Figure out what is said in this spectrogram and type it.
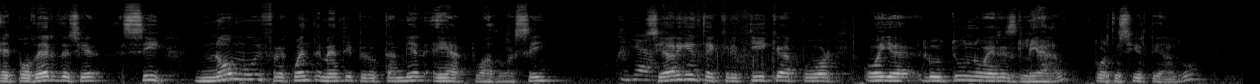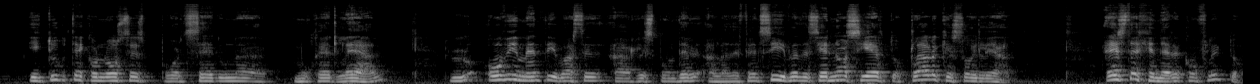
el poder decir, sí, no muy frecuentemente, pero también he actuado así. Si alguien te critica por, oye, tú no eres leal, por decirte algo, y tú te conoces por ser una mujer leal, obviamente vas a responder a la defensiva, decir, no es cierto, claro que soy leal. Este genera conflicto.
